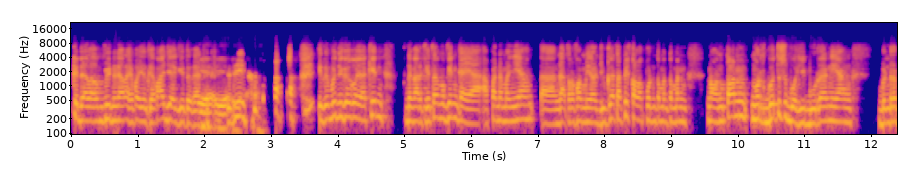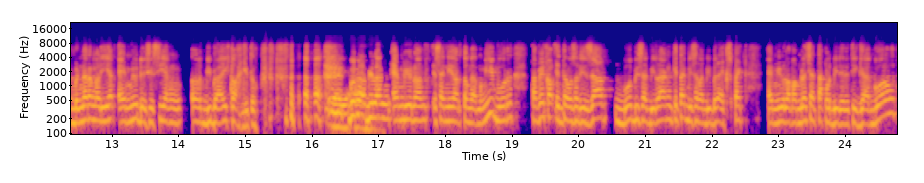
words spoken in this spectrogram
ke dalam final FA Youth Cup aja gitu kan. Yeah, yeah, Jadi yeah. itu pun juga gue yakin dengar kita mungkin kayak apa namanya eh, nggak uh, terlalu familiar juga tapi kalaupun teman-teman nonton menurut gue itu sebuah hiburan yang bener-bener ngelihat MU dari sisi yang lebih baik lah gitu. Ya, ya. gue nggak bilang MU non senior tuh nggak menghibur, tapi kalau in terms result, gue bisa bilang kita bisa lebih berekspek MU 18 cetak lebih dari tiga gol,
